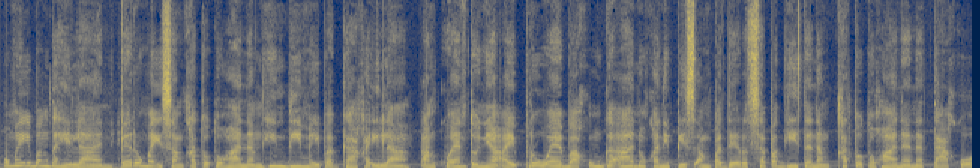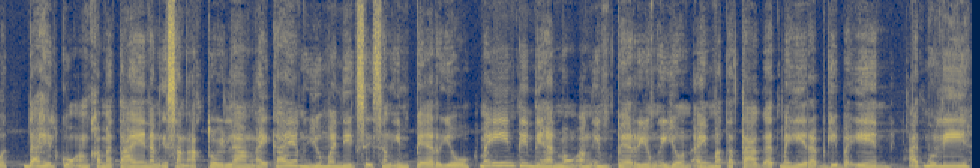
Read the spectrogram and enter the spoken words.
o may ibang dahilan pero may isang katotohanang hindi maipagkakaila. Ang kwento niya ay pruweba kung gaano kanipis ang pader sa pagitan ng katotohanan at takot. Dahil kung ang kamatayan ng isang aktor lang ay kayang yumanig sa isang imperyo, maiintindihan mong ang imperyong iyon ay matatag at mahirap gibain. At muli,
